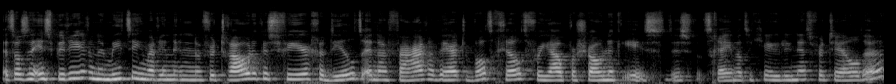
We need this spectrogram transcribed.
het was een inspirerende meeting waarin in een vertrouwelijke sfeer gedeeld en ervaren werd wat geld voor jou persoonlijk is. Dus hetgeen wat ik jullie net vertelde.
